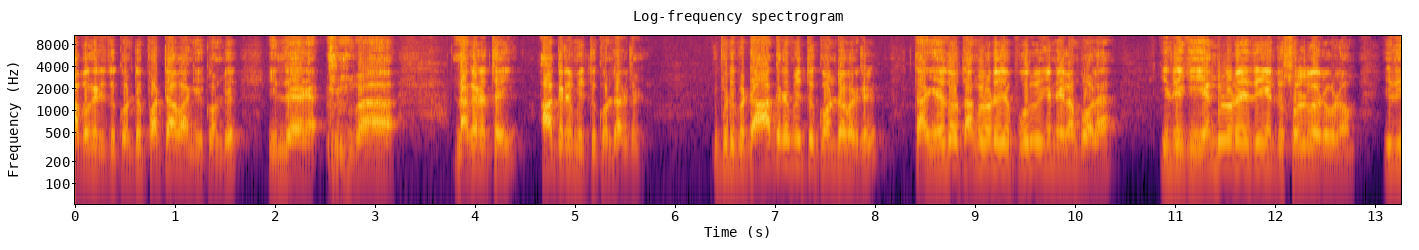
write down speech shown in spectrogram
அபகரித்து கொண்டு பட்டா வாங்கி கொண்டு இந்த நகரத்தை ஆக்கிரமித்து கொண்டார்கள். இப்படிப்பட்ட ஆக்கிரமித்து கொண்டவர்கள் த ஏதோ தங்களுடைய பூர்வீக நிலம் போல இன்றைக்கு எங்களுடையது என்று சொல்வர்களும் இது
